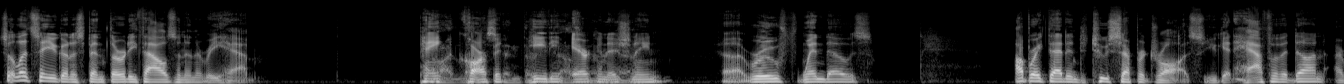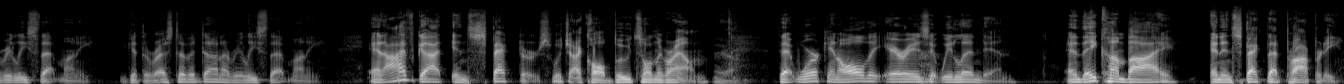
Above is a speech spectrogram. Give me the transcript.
So let's say you're going to spend 30000 in the rehab. Paint, Oh, I'd love to carpet, heating, air in the rehab. conditioning, uh, roof, windows. I'll break that into two separate draws. You get half of it done, I release that money. You get the rest of it done, I release that money. And I've got inspectors, which I call boots on the ground, Yeah. that work in all the areas that we lend in. And they come by and inspect that property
